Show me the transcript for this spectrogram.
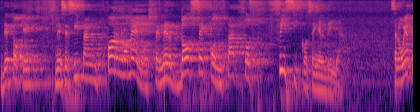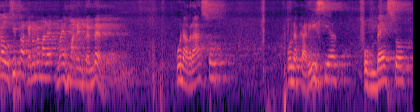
de toque, necesitan por lo menos tener 12 contactos físicos en el día. Se lo voy a traducir para que no me vayas a malentender. Un abrazo, una caricia, un beso,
